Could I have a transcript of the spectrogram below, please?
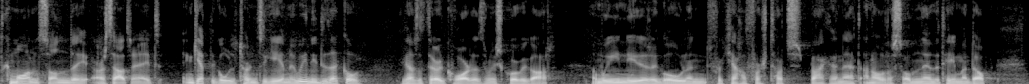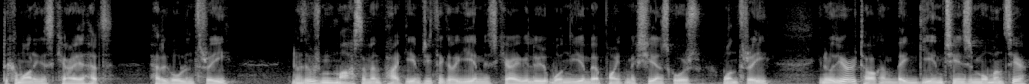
come on Sunday or Saturday night and get the goal that turns the game. Now, we needed that goal. He has the third quarter, that's the only score we got. And we needed a goal, and for Cathal first touch, back in the net, and all of a sudden then the team went up to come on against Kerry and hit, hit a goal in three. You know, those massive impact games. You think of a game against Kerry, we lose one game by a point, McShane scores 1 3. You know, you're talking big game changing moments here.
